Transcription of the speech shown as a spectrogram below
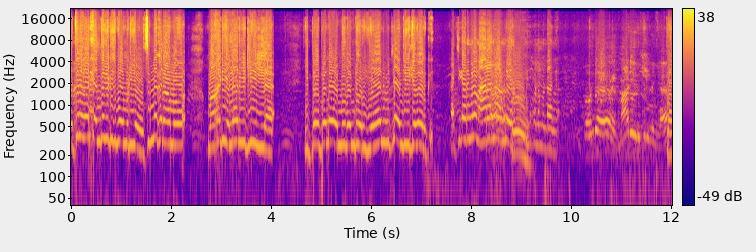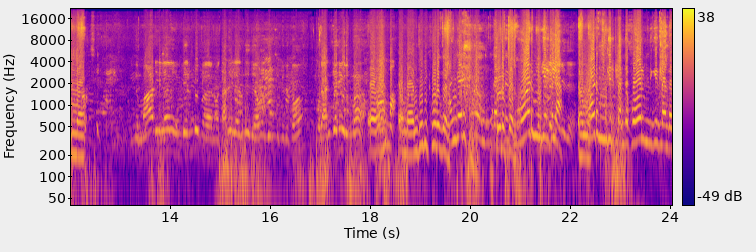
எத்தனை பேர் எந்த வீட்டுக்கு போக முடியும்? சின்ன கிராமம். மாடி எல்லார் வீட்லயும் இல்ல. இப்ப இப்ப தான் ஒண்ணு ரெண்டு ஒரு ஏழு வீட்ல அஞ்சு வீட்ல தான் இருக்கு. கட்சிக்காரங்களும் வராங்க அவங்க பண்ண மாட்டாங்க. இப்ப வந்து மாடி இருக்குன்றீங்க. ஆமா. இந்த மாடியில இங்க இருந்து நம்ம தரையில இருந்து இது எவ்வளவு தூரத்துக்கு இருக்கும்? ஒரு அஞ்சு அடி இருக்குமா? ஆமா. அஞ்சு அடி கூட தான் இருக்கு. அஞ்சடி கூட கூட வந்திருக்கு. ஓடு மிங்கி இருக்குல்ல ஆமா. ஓடு மிங்கி இருக்குல்ல அந்த போல் மிங்கி இருக்குல்ல அந்த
